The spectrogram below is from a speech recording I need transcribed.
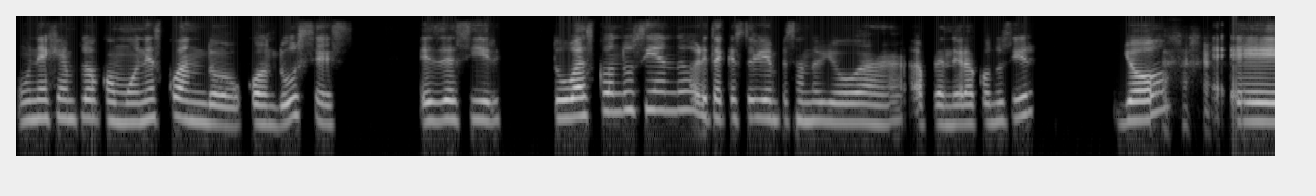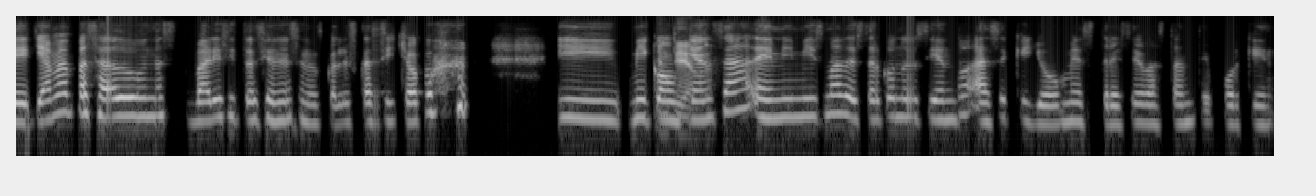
Un ejemplo común es cuando conduces, es decir, tú vas conduciendo, ahorita que estoy empezando yo a aprender a conducir, yo eh, ya me han pasado unas varias situaciones en las cuales casi choco y mi confianza en mí misma de estar conduciendo hace que yo me estrese bastante porque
